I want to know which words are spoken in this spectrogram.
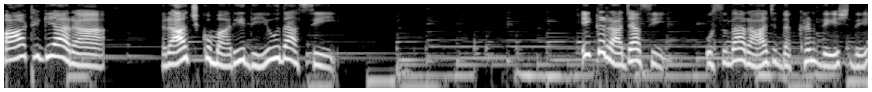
ਪਾਠ 11 ਰਾਜਕੁਮਾਰੀ ਦੀ ਉਦਾਸੀ ਇੱਕ ਰਾਜਾ ਸੀ ਉਸ ਦਾ ਰਾਜ ਦੱਖਣ ਦੇਸ਼ ਦੇ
